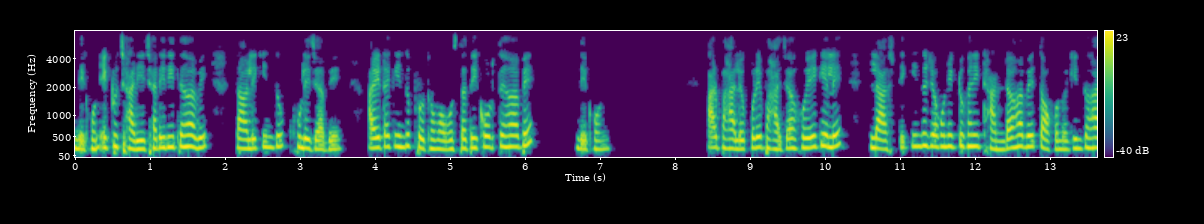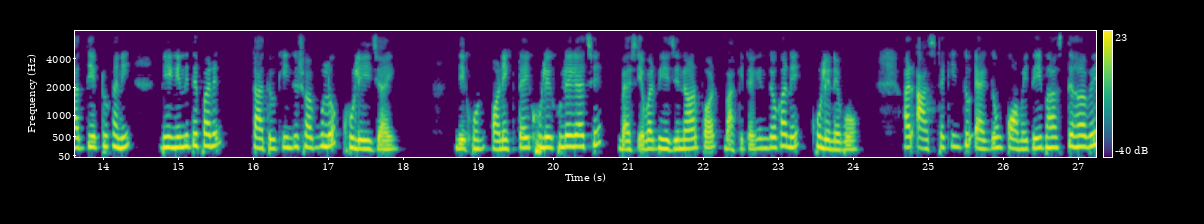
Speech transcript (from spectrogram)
দেখুন, একটু ছাড়িয়ে ছাড়িয়ে দিতে হবে, তাহলে কিন্তু খুলে যাবে। আর এটা কিন্তু প্রথম অবস্থাতেই করতে হবে, দেখুন। আর ভালো করে ভাজা হয়ে গেলে লাস্টে কিন্তু যখন একটুখানি ঠান্ডা হবে, তখনও কিন্তু হাত দিয়ে একটুখানি ভেঙে নিতে পারেন, তাতেও কিন্তু সবগুলো খুলেই যায়। দেখুন, অনেকটাই খুলে খুলে গেছে, ব্যাস এবার ভেজে নেওয়ার পর বাকিটা কিন্তু ওখানে খুলে নেব। আর আঁচটা কিন্তু একদম কমেতেই ভাজতে হবে,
